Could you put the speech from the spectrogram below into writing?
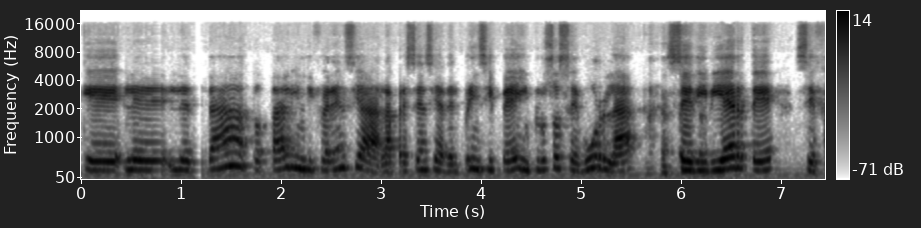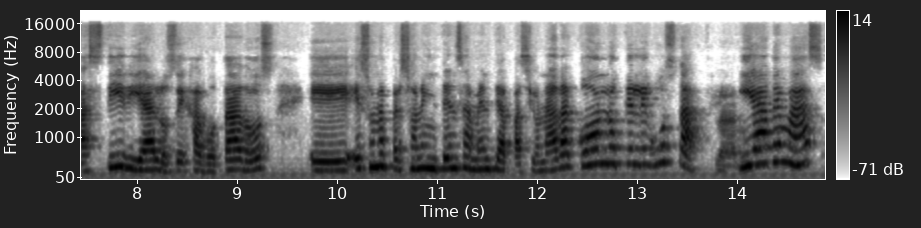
que le, le, da total indiferencia la presencia del príncipe, incluso se burla, se divierte, se fastidia, los deja botados. Eh, es una persona intensamente apasionada con lo que le gusta. Y además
